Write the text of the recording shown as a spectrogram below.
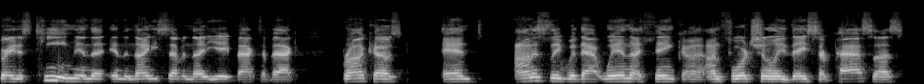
greatest team in the in the 97 98 back-to-back Broncos. And honestly, with that win, I think uh, unfortunately they surpass us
